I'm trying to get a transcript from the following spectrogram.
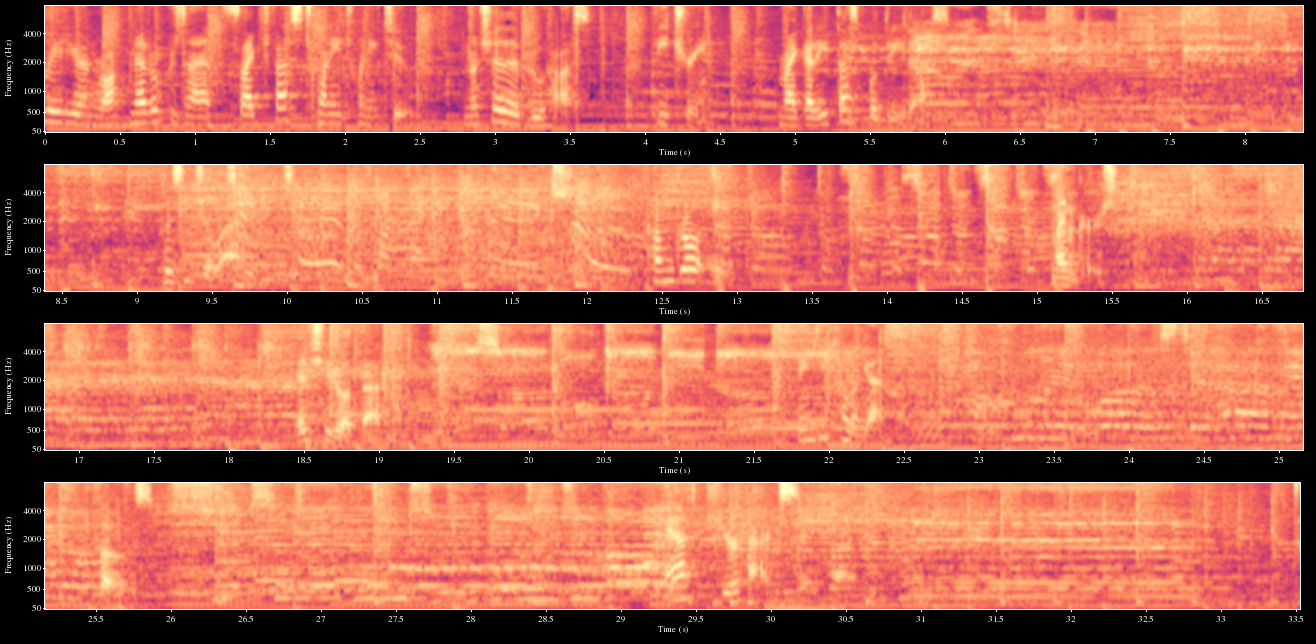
Radio and Rock Metal present Psyched Fest 2022, Noche de Brujas, featuring Margaritas Podridas, Pussy Gillette, Come Girl 8, Mungers, El Shirota, Thank You Come Again, Foes, Pure Hacks.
